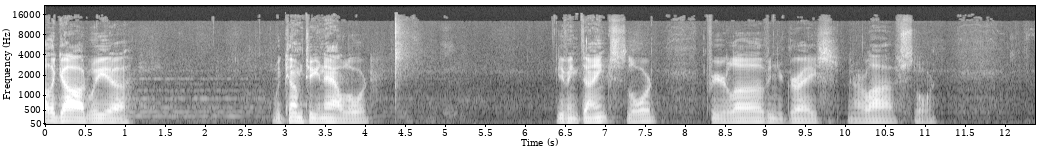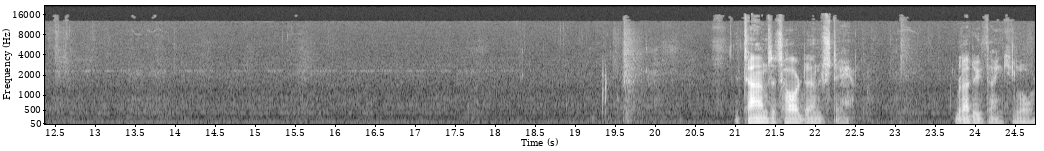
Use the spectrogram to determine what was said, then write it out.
Father God, we, uh, we come to you now, Lord, giving thanks, Lord, for your love and your grace in our lives, Lord. At times it's hard to understand, but I do thank you, Lord.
